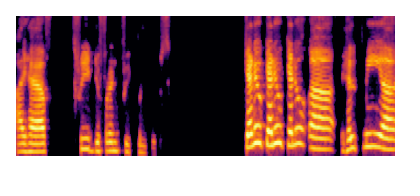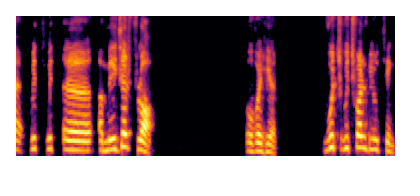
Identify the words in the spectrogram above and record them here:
I have three different treatment groups. Can you can you can you uh, help me uh, with with uh, a major flaw over here? Which which one do you think?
